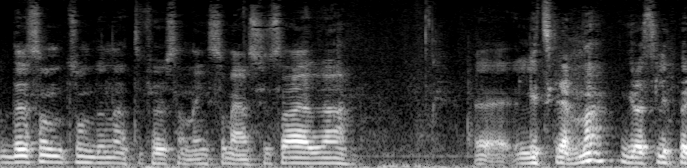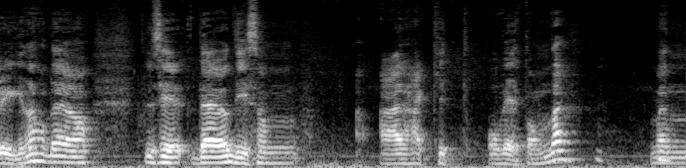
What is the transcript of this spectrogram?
Det som, som du nevnte før sending, som jeg syns er litt skremmende, grøss litt på ryggen av, det, det er jo de som er hacket og vet om det. Men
